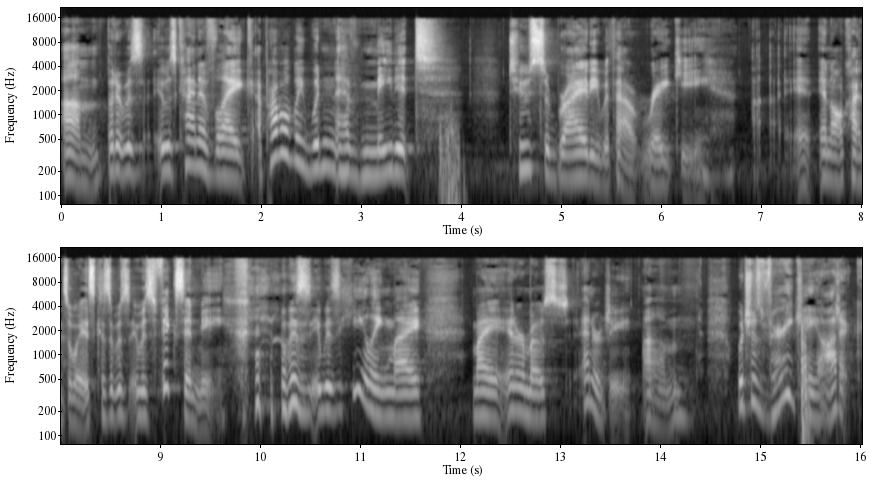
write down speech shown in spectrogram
Um, but it was it was kind of like I probably wouldn't have made it to sobriety without Reiki uh, in, in, all kinds of ways because it was it was fixing me. it was it was healing my my innermost energy, um, which was very chaotic,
